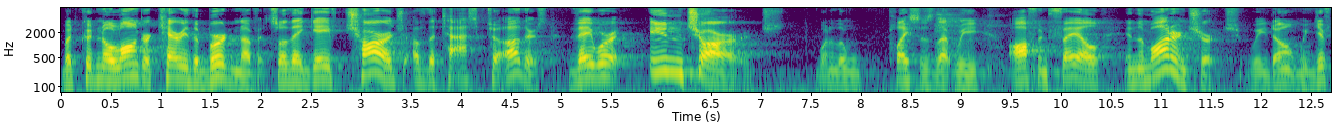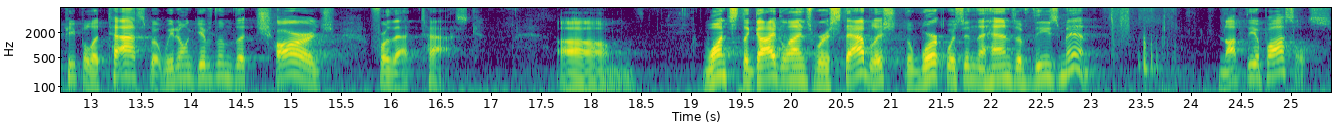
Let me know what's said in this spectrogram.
but could no longer carry the burden of it. So they gave charge of the task to others. They were in charge. One of the places that we often fail in the modern church. We don't, we give people a task, but we don't give them the charge for that task. Um, once the guidelines were established, the work was in the hands of these men, not the apostles.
